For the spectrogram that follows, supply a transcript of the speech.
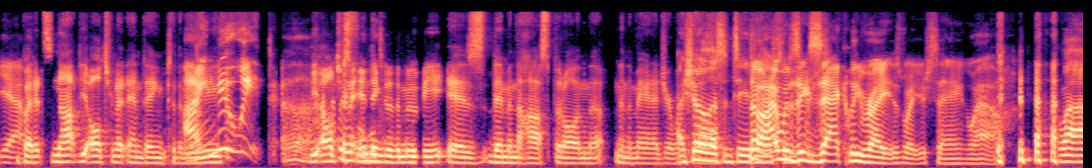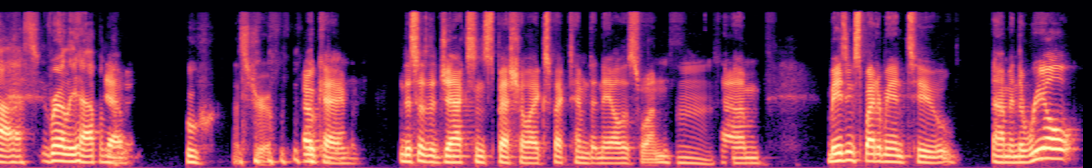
Yeah. but it's not the alternate ending to the movie. I knew it. Ugh. The alternate ending to the movie is them in the hospital and the and the manager. I with should have listened to you. So I was exactly right, is what you're saying. Wow. wow, that's rarely happened. Yeah. Ooh, that's true. Okay. This is a Jackson special. I expect him to nail this one. Mm. Um, Amazing Spider-Man 2. Um, in the real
